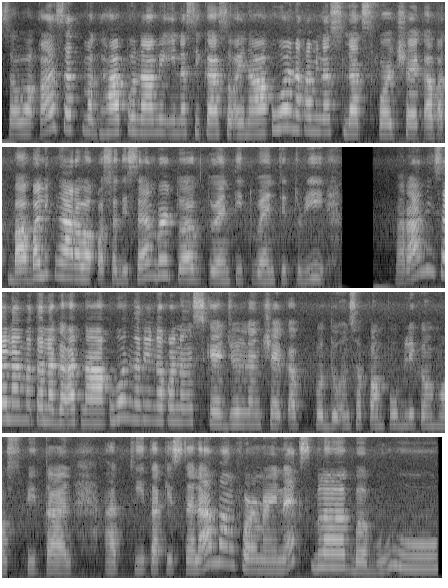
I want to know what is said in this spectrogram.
Sa wakas at maghapon namin inasikaso ay nakakuha na kami ng slots for check-up at babalik nga raw ako sa December 12, 2023. Maraming salamat talaga at nakakuha na rin ako ng schedule ng check-up ko doon sa pampublikong hospital. At kita-kits na lamang for my next vlog. Babu!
